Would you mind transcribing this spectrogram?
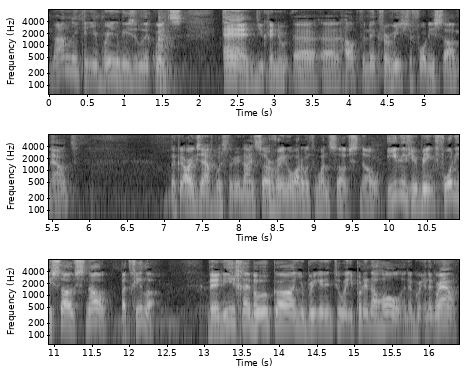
not only can you bring these liquids and you can uh, uh, help the mikvah reach the 40 saw amount, like our example was 39 saw of rainwater with one saw of snow. Even if you bring 40 saw of snow, batchila, then and you bring it into it, you put it in a hole in the, in the ground.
